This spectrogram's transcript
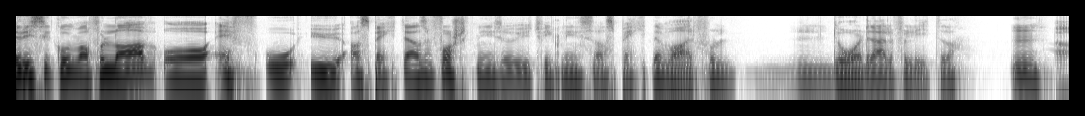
risikoen var for lav, og FoU-aspektet, altså forsknings- og utviklingsaspektet, var for dårlig, eller for lite. da. Mm. Ja,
